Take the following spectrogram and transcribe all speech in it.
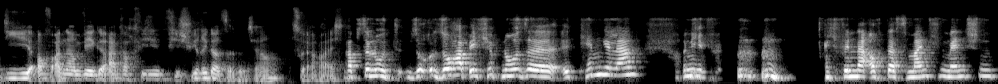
die auf anderem Wege einfach viel, viel schwieriger sind, ja, zu erreichen. Absolut. So, so habe ich Hypnose äh, kennengelernt. Und ich, ich finde auch, dass manchen Menschen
